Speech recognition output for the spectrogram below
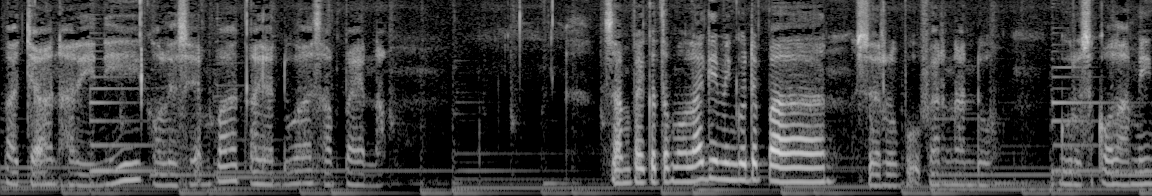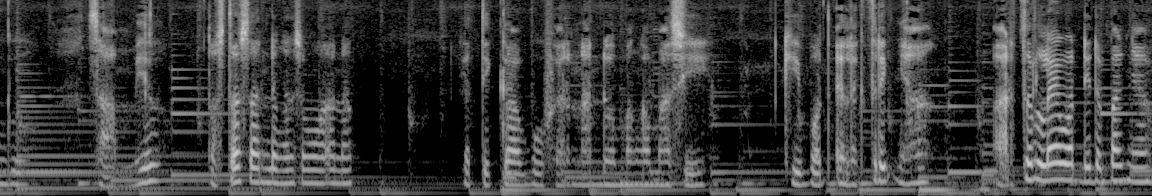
Bacaan hari ini Kolose 4 ayat 2 sampai 6. Sampai ketemu lagi minggu depan, seru Bu Fernando, guru sekolah minggu, sambil tos-tosan dengan semua anak. Ketika Bu Fernando mengemasi keyboard elektriknya, Arthur lewat di depannya.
